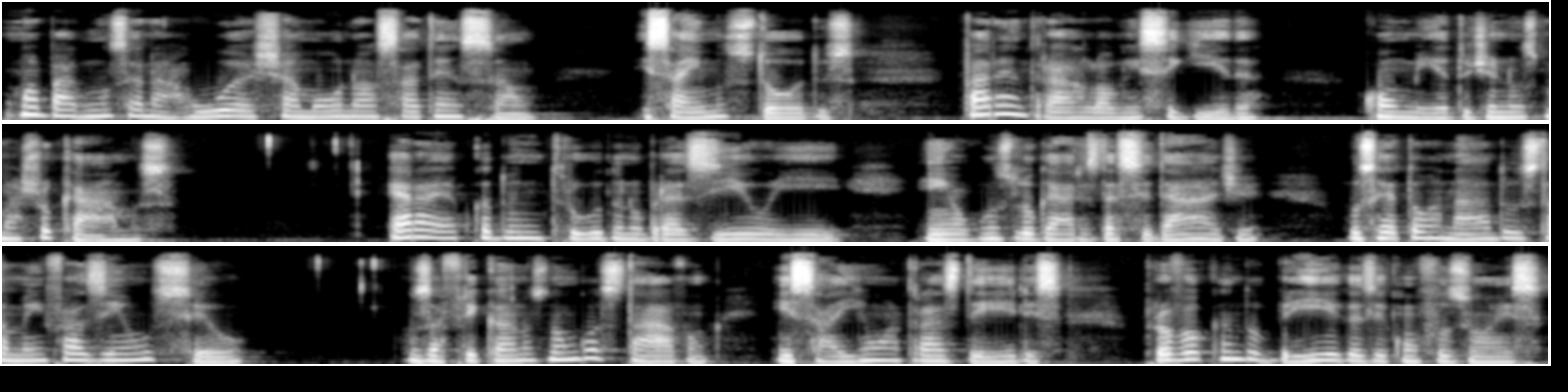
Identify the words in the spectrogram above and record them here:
uma bagunça na rua chamou nossa atenção e saímos todos, para entrar logo em seguida, com medo de nos machucarmos. Era a época do intrudo no Brasil e, em alguns lugares da cidade, os retornados também faziam o seu. Os africanos não gostavam e saíam atrás deles, provocando brigas e confusões,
